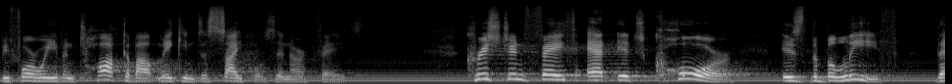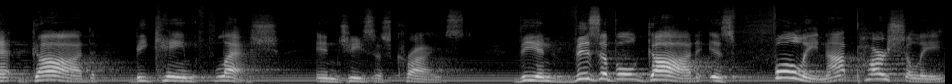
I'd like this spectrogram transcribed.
before we even talk about making disciples in our faith. Christian faith at its core is the belief that God became flesh in Jesus Christ. The invisible God is fully, not partially,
